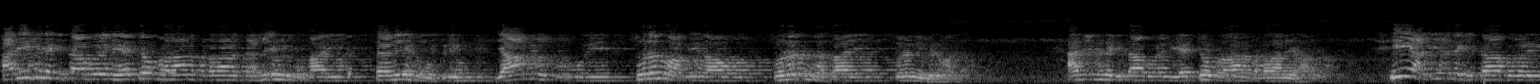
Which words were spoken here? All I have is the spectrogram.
ഹരീഫിന്റെ കിതാബുകളിൽ ഏറ്റവും പ്രധാനപ്പെട്ടതാണ് സഹീഹുൽ ബുഖാരി സഹീഹ് മുസ്ലിം ജാമിഉൽ ഖുറൂനി സുനൻ അബീദാവൂദ് സുനൻ നസായി സുനൻ ഇബ്നു മാജ. ഹദീഫിന്റെ കിതാബുകളിൽ ഏറ്റവും പ്രധാനപ്പെട്ടതാണ് ഈ ഈ ഹദീഫിന്റെ കിതാബുകളിൽ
